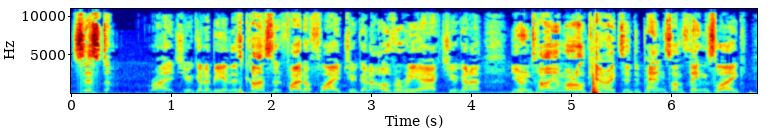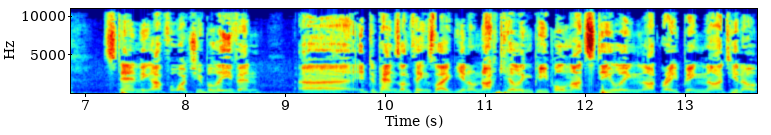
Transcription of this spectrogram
system right? You're going to be in this constant fight or flight. You're going to overreact. You're going to your entire moral character depends on things like standing up for what you believe in. Uh, it depends on things like you know not killing people, not stealing, not raping, not you know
